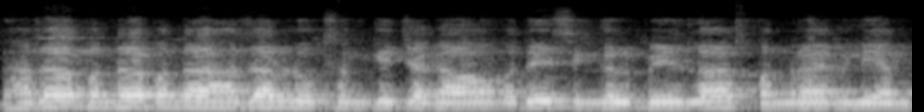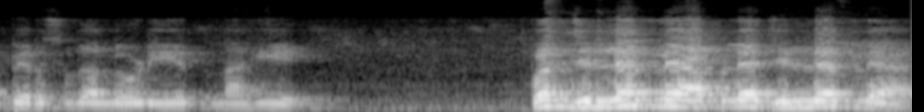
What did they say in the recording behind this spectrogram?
दहा दहा पंधरा पंधरा हजार लोकसंख्येच्या गावामध्ये सिंगल पेजला पंधरा मिली अम्पेअर सुद्धा लोड येत नाही. पण जिल्ह्यातल्या आपल्या जिल्ह्यातल्या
